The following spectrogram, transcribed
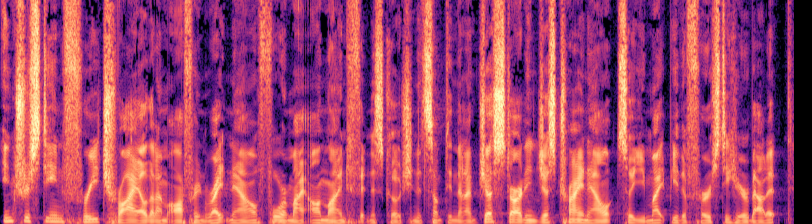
interesting free trial that I'm offering right now for my online fitness coaching. It's something that I'm just starting, just trying out, so you might be the first to hear about it.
